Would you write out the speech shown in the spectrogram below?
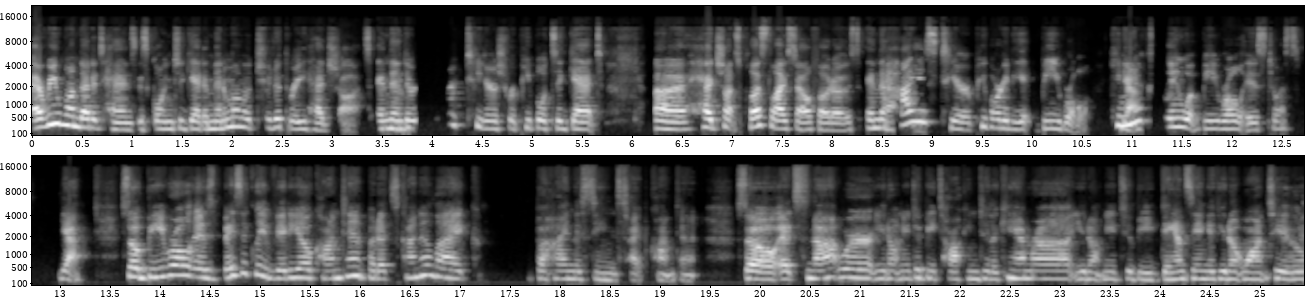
everyone that attends is going to get a minimum of two to three headshots, and then mm-hmm. there's tiers for people to get uh, headshots plus lifestyle photos. And the yeah. highest tier, people are going to get B roll. Can yeah. you explain what B roll is to us? Yeah. So B roll is basically video content, but it's kind of like behind the scenes type content. So it's not where you don't need to be talking to the camera. You don't need to be dancing if you don't want to.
